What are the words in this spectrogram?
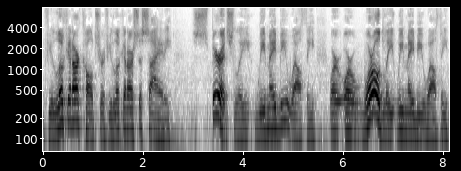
if you look at our culture, if you look at our society, spiritually we may be wealthy, or, or worldly, we may be wealthy,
